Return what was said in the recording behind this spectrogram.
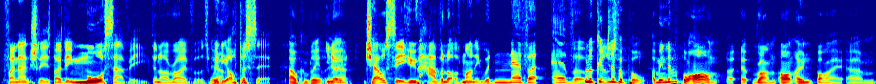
financially is by being more savvy than our rivals. We're Yeah. the opposite. Oh, completely, You know, yeah. Chelsea, who have a lot of money, would never ever Look at Liverpool. I mean, Liverpool aren't uh, uh, run, aren't owned by, um,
